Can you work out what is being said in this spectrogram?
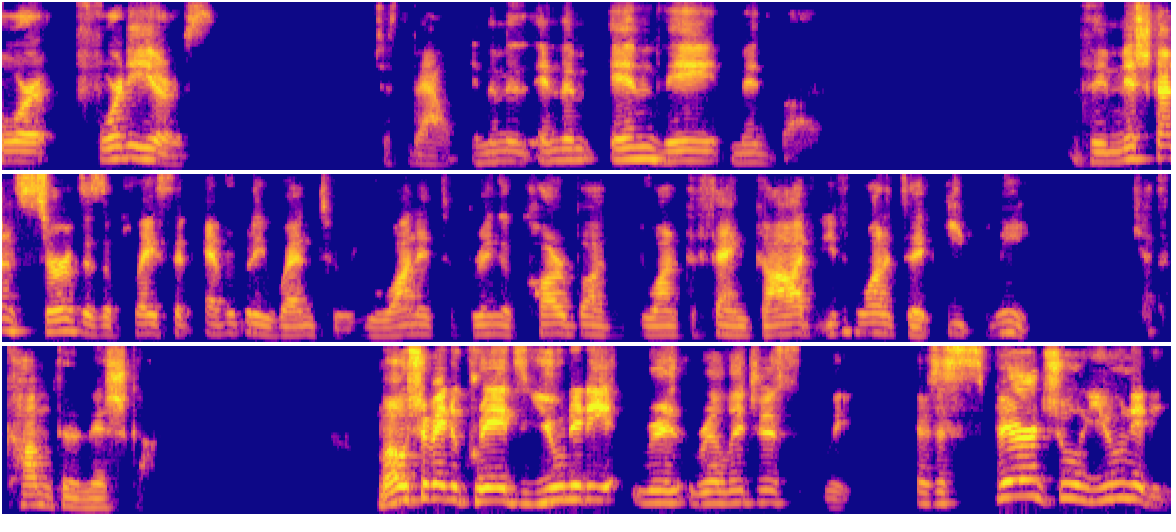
for 40 years, just about in the in the in the midbar. The Mishkan served as a place that everybody went to. You wanted to bring a korban, you wanted to thank God, you even wanted to eat meat. You had to come to the Mishkan. Moshe Rabbeinu creates unity re- religiously. There's a spiritual unity.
